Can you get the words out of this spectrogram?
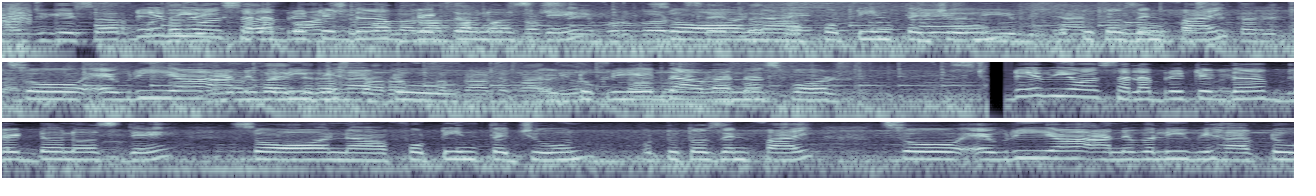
ಹಂಜಗಿ ಸರ್ Today we have celebrated the Blood Donors Day. So on uh, 14th June 2005. So every year annually we have to uh, to create the awareness for. Today we have celebrated the Blood Donors Day. So on uh, 14th June 2005. So every year annually we have to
